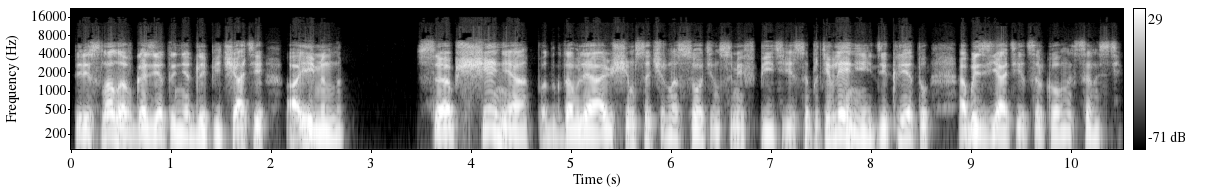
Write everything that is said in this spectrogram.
переслало в газеты не для печати, а именно сообщение о подготовляющемся черносотенцами в Питере сопротивлении декрету об изъятии церковных ценностей.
